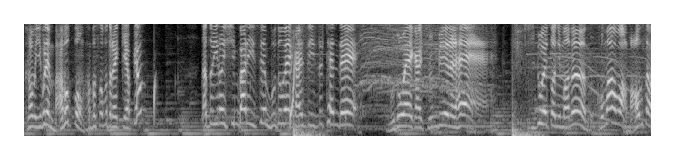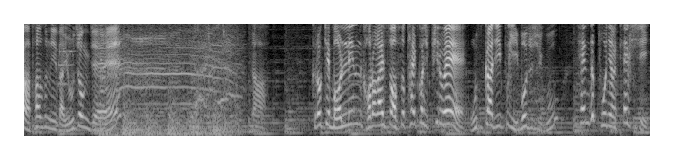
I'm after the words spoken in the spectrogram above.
그럼 이번엔 마법봉 한번 써보도록 할게요 뿅! 나도 이런 신발이 있으면 무도회 갈수 있을 텐데 무도회 갈 준비를 해! 기도했더니만은 고마워! 마법사가 나타났습니다 요정제. 자 그렇게 멀리는 걸어갈 수 없어 탈 것이 필요해. 옷까지 이쁘게 입어주시고 핸드폰이랑 택시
